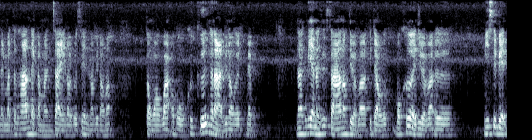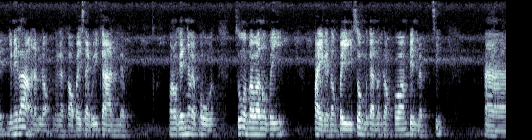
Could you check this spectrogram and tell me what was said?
ในมาตรฐานแต่ก็มั่นใจร้อยเปอร์เซ็นต์เนาะพี่น้องเนาะต้องบอกว่าโอ้โหคึกคืนขนาดพี่น้องเลยแบบนักเรียนนักศึกษาเนาะที่แบบว่าที่เจ้าบ่เคยที่แบบว่าเออ มีสิบเบ็ดอยู่ในลานะพี่น้องแล้วก็เขาไปใส่บริการแบบมโนเห็นยังแบบโอ้สมมติว่าวาโนไปไปก็ต้องไปส้มเหมือนกันนะพี่น้องเพราะว่ามันเป็นแบบสิอ่า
